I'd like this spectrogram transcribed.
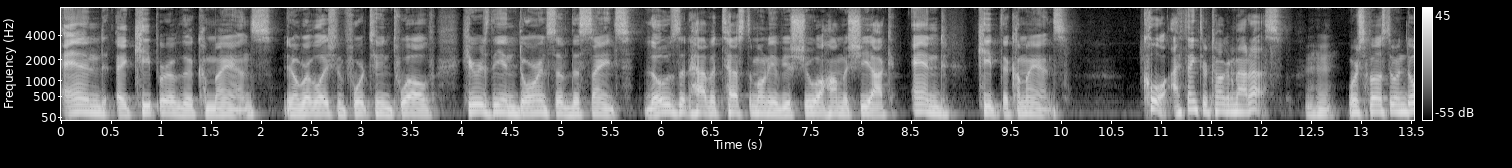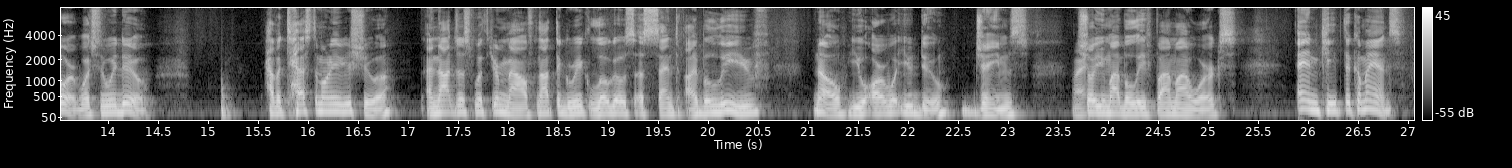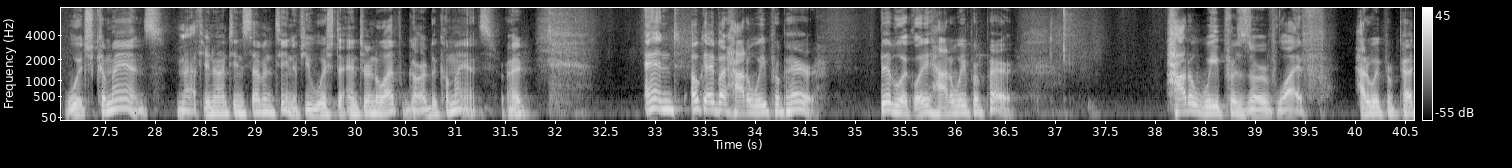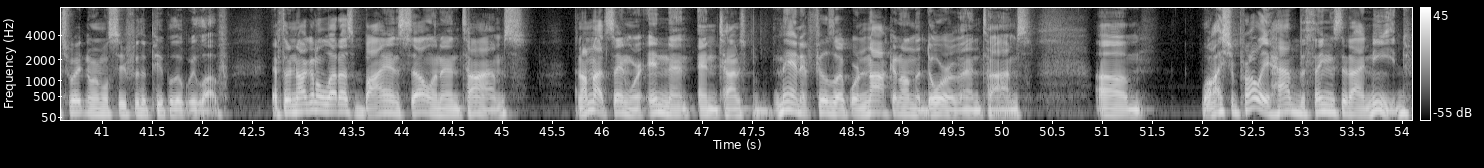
and a keeper of the commands. You know, Revelation 14, 12, here is the endurance of the saints, those that have a testimony of Yeshua HaMashiach and keep the commands. Cool. I think they're talking about us. Mm-hmm. We're supposed to endure. What should we do? Have a testimony of Yeshua, and not just with your mouth, not the Greek logos assent, I believe. No, you are what you do. James, show you my belief by my works and keep the commands. Which commands? Matthew 19, 17. If you wish to enter into life, guard the commands, right? And okay, but how do we prepare? Biblically, how do we prepare? How do we preserve life? How do we perpetuate normalcy for the people that we love? If they're not going to let us buy and sell in end times, and I'm not saying we're in the end times, but man, it feels like we're knocking on the door of end times. Um, well, I should probably have the things that I need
